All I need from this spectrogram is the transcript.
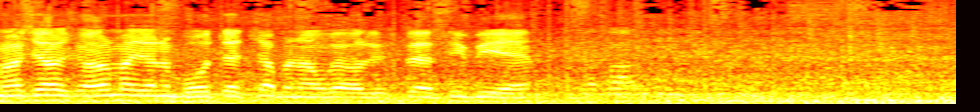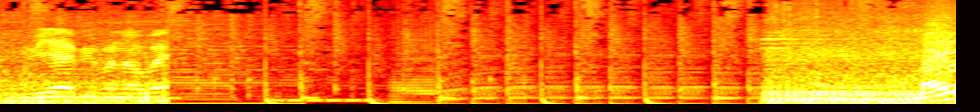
माशा शॉर्मा जो बहुत अच्छा बना हुआ है और स्पाइसी भी है। वी बना हुआ है। भाई।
